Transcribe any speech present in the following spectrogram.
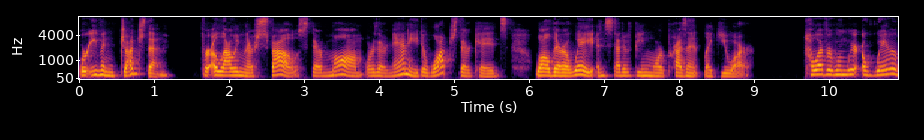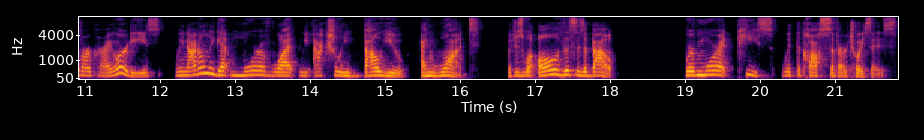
or even judge them for allowing their spouse, their mom, or their nanny to watch their kids while they're away instead of being more present like you are. However, when we're aware of our priorities, we not only get more of what we actually value and want, which is what all of this is about, we're more at peace with the costs of our choices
